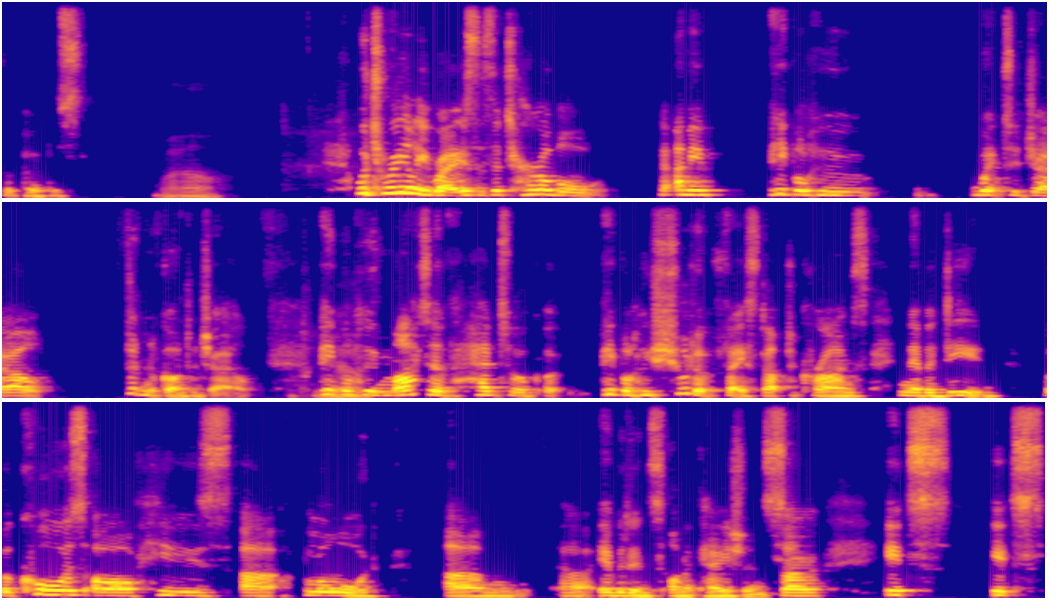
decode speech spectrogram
for purpose. Wow, which really raises a terrible. I mean, people who went to jail shouldn't have gone to jail. People yeah. who might have had to people who should have faced up to crimes never did because of his uh, flawed um, uh, evidence on occasion. So it's it's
